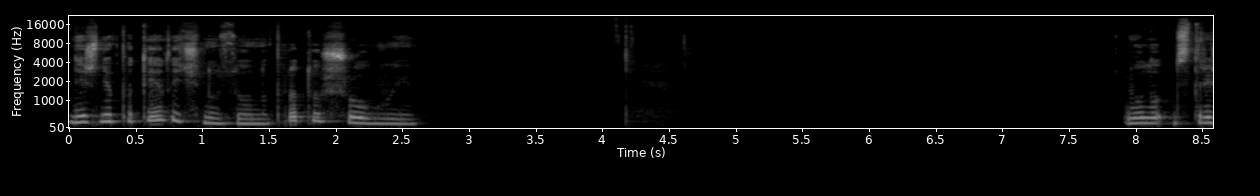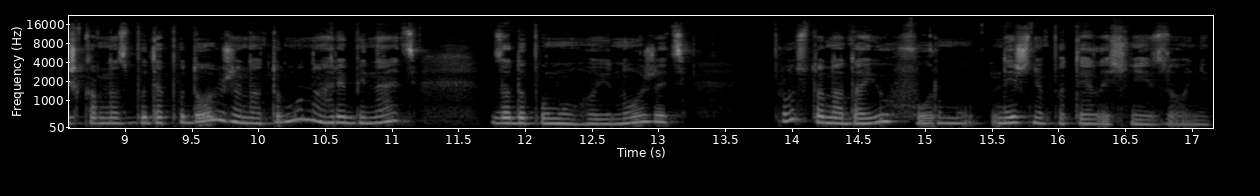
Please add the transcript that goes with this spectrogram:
Нижньопотиличну зону протушовую. Стрижка в нас буде подовжена, тому на гребінець за допомогою ножиць просто надаю форму нижньопотиличній зоні.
